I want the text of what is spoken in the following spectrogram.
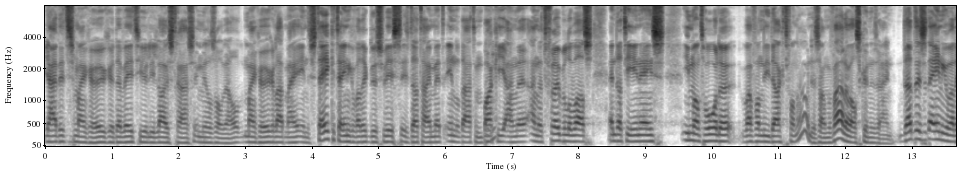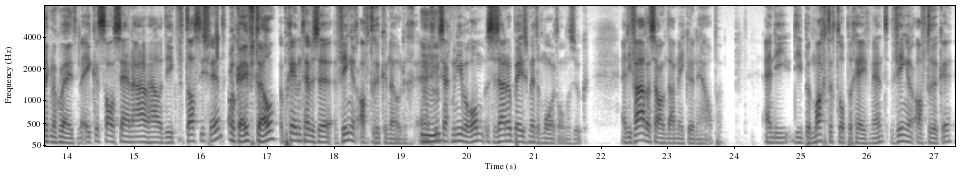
Ja, dit is mijn geheugen. Dat weten jullie luisteraars inmiddels al wel. Mijn geheugen laat mij in de steek. Het enige wat ik dus wist is dat hij met inderdaad een bakkie Mhm. aan, de, aan het vreubelen was. En dat hij ineens iemand hoorde waarvan hij dacht van... Oh, dat zou mijn vader wel eens kunnen zijn. Dat is het enige wat ik nog weet. Ik zal een scène aanhalen die ik fantastisch vind. Oké, vertel. Op een gegeven moment hebben ze vingerafdrukken nodig. Eh, Mhm. Ik zeg me niet waarom. Ze zijn ook bezig met een moordonderzoek. En die vader zou hem daarmee kunnen helpen. En die, die bemachtigt op een gegeven moment vingerafdrukken.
